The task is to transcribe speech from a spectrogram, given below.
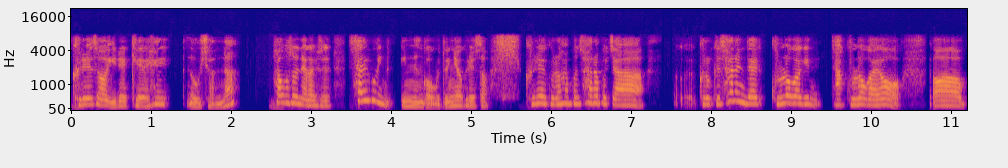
그래서 이렇게 해 놓으셨나? 음. 하고서 내가 요새 살고 있, 는 거거든요. 그래서 그래, 그럼 한번 살아보자. 어, 그렇게 사는데 굴러가긴 다 굴러가요. 어,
